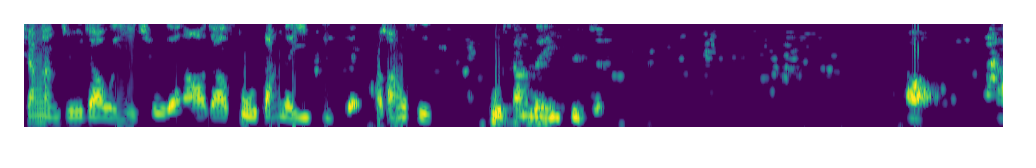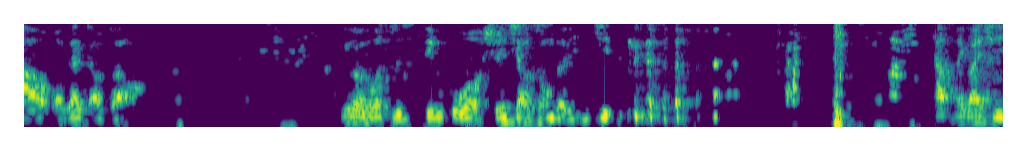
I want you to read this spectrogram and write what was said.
香港基督教文艺出的，然后叫《富商的医治者》，好像是《富商的医治者》。哦，好，我再找找，因为我只读过喧嚣中的宁静。好，没关系。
